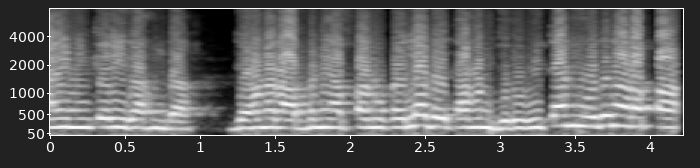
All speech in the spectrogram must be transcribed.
ਐਂ ਨਹੀਂ ਕਰੀਦਾ ਹੁੰਦਾ। ਜੇ ਹੁਣ ਰੱਬ ਨੇ ਆਪਾਂ ਨੂੰ ਪਹਿਲਾਂ ਦੇਤਾ ਹੁਣ ਜ਼ਰੂਰੀ ਤਾਂ ਨਹੀਂ ਉਹਦੇ ਨਾਲ ਆਪਾਂ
